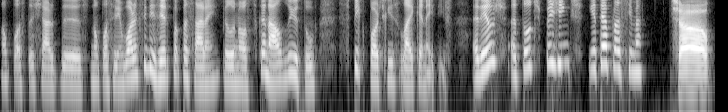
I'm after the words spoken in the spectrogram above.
não posso deixar de, não posso ir embora sem dizer para passarem pelo nosso canal do YouTube Speak Portuguese Like a Native. Adeus a todos, beijinhos e até à próxima! Tchau!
